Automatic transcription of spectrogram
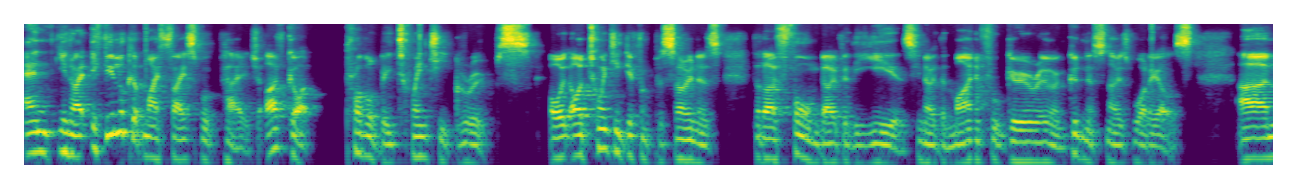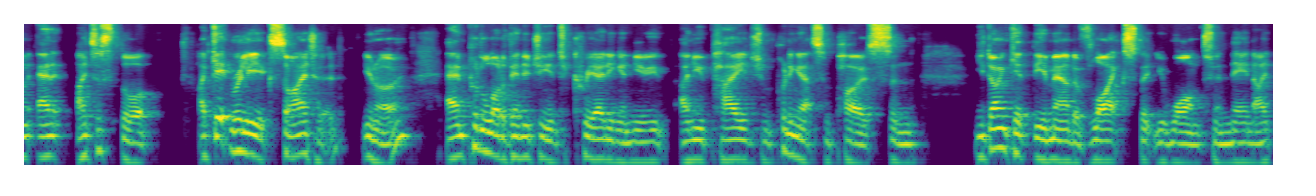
and, you know, if you look at my Facebook page, I've got probably 20 groups or, or 20 different personas that I've formed over the years, you know, the mindful guru and goodness knows what else. Um, and I just thought, I get really excited, you know, and put a lot of energy into creating a new a new page and putting out some posts and you don't get the amount of likes that you want and then I,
